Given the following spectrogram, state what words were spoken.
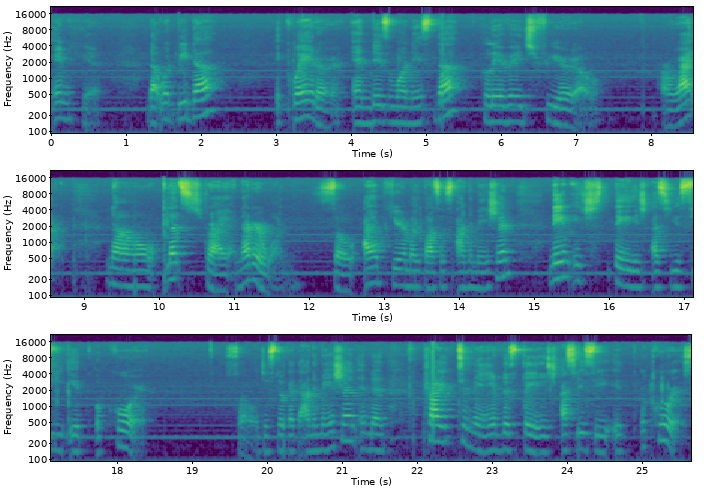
in here? That would be the equator and this one is the cleavage furrow. Alright, now let's try another one. So I have here mitosis animation. Name each stage as you see it occur. So just look at the animation and then try to name the stage as you see it occurs.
